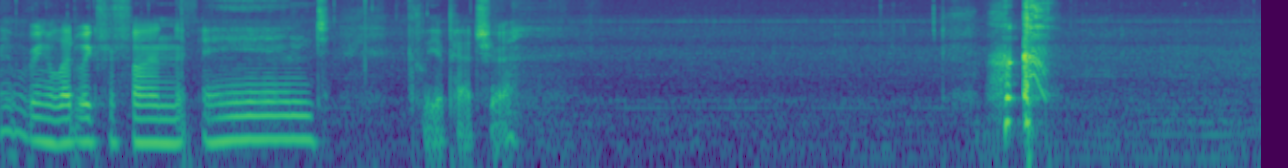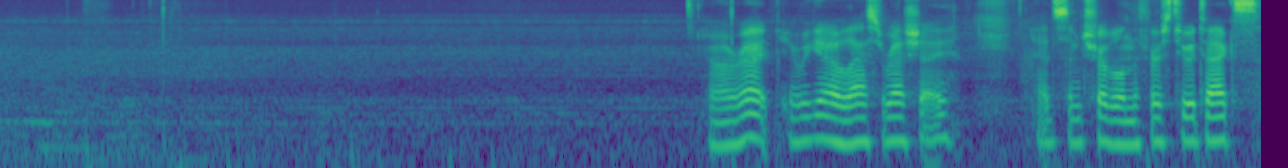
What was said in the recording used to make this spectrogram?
we'll bring a Ludwig for fun and Cleopatra. All right, here we go. Last rush. I had some trouble in the first two attacks.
